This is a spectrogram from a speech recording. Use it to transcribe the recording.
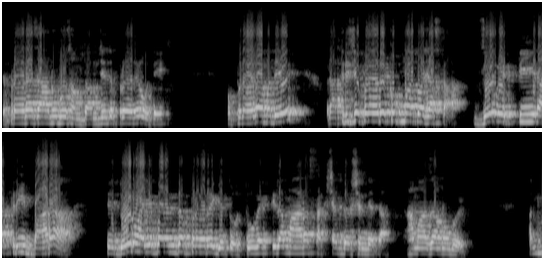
तर प्रहराचा अनुभव सांगतो. आमचे इथे प्रहरे होते. प्रहरामध्ये रात्रीचे प्रहरे खूप महत्त्वाचे असतात. जो व्यक्ती रात्री बारा ते दोन वाजेपर्यंत प्रहरे घेतो. तो व्यक्तीला महाराज साक्षात दर्शन देता हा माझा अनुभव आहे. आम्ही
